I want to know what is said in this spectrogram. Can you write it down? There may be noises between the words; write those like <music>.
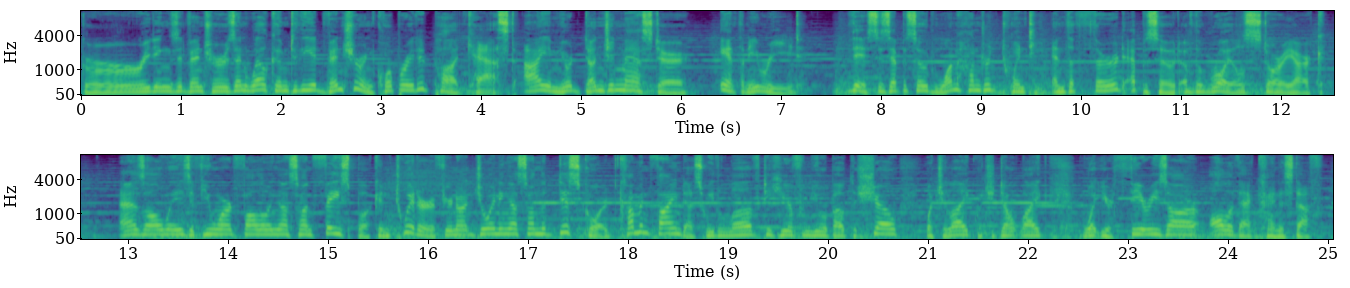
Greetings, adventurers, and welcome to the Adventure Incorporated podcast. I am your dungeon master, Anthony Reed. This is episode 120 and the third episode of the Royals story arc. As always, if you aren't following us on Facebook and Twitter, if you're not joining us on the Discord, come and find us. We'd love to hear from you about the show, what you like, what you don't like, what your theories are, all of that kind of stuff.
